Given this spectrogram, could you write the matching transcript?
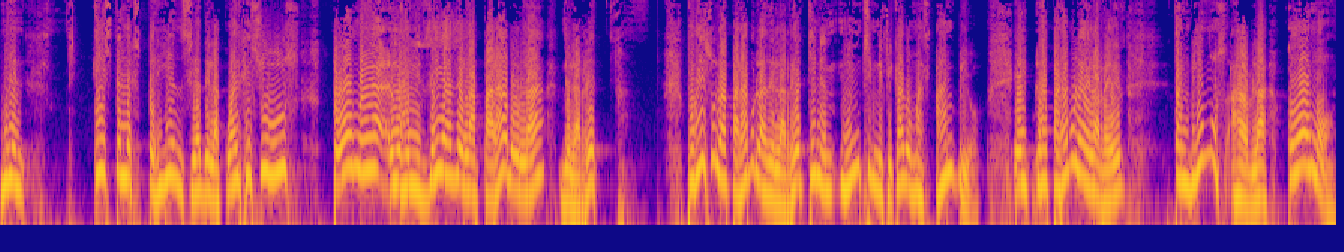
Miren, esta es la experiencia de la cual Jesús toma la idea de la parábola de la red. Por eso la parábola de la red tiene un significado más amplio. la parábola de la red también nos habla cómo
